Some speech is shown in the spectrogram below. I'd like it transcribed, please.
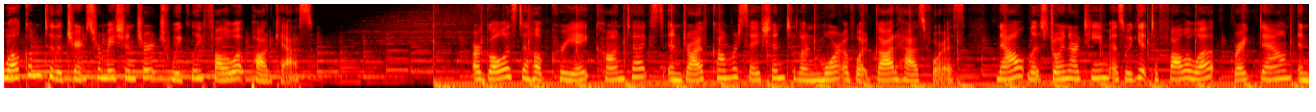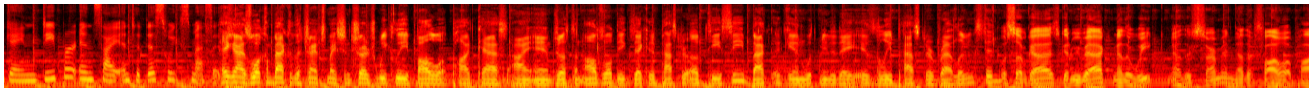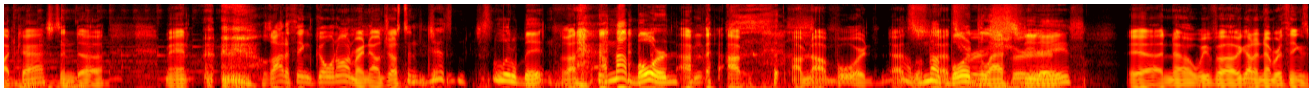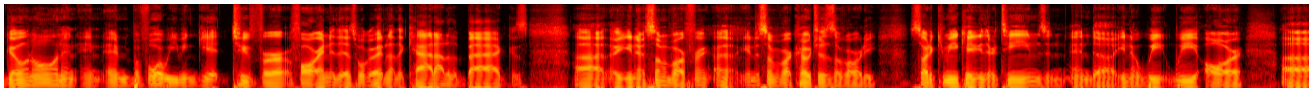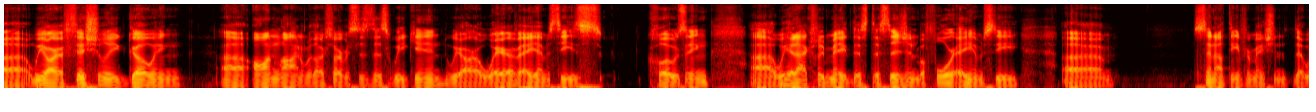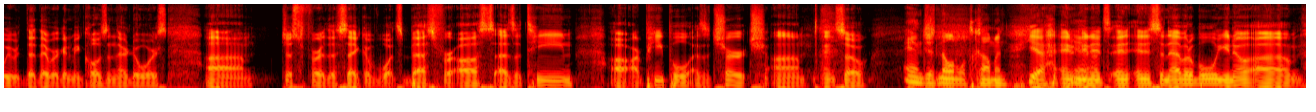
Welcome to the Transformation Church Weekly Follow Up Podcast. Our goal is to help create context and drive conversation to learn more of what God has for us. Now, let's join our team as we get to follow up, break down, and gain deeper insight into this week's message. Hey guys, welcome back to the Transformation Church Weekly Follow Up Podcast. I am Justin Oswald, the executive pastor of TC. Back again with me today is the lead pastor, Brad Livingston. What's up, guys? Good to be back. Another week, another sermon, another follow up podcast. And, uh, man, a lot of things going on right now, Justin. Just, just a little bit. I'm not bored. I'm, I'm, I'm not bored. That's, I'm not bored the last sure. few days. Yeah, no, we've uh, we got a number of things going on, and, and, and before we even get too far, far into this, we'll go ahead and let the cat out of the bag because, uh, you know, some of our friend, uh, you know, some of our coaches have already started communicating their teams, and and uh, you know, we we are uh, we are officially going uh, online with our services this weekend. We are aware of AMC's closing. Uh, we had actually made this decision before AMC. Um, sent out the information that we were, that they were going to be closing their doors, um, just for the sake of what's best for us as a team, uh, our people as a church, um, and so And just knowing what's coming. yeah, and, and Yeah. it's and it's inevitable. You know, um,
